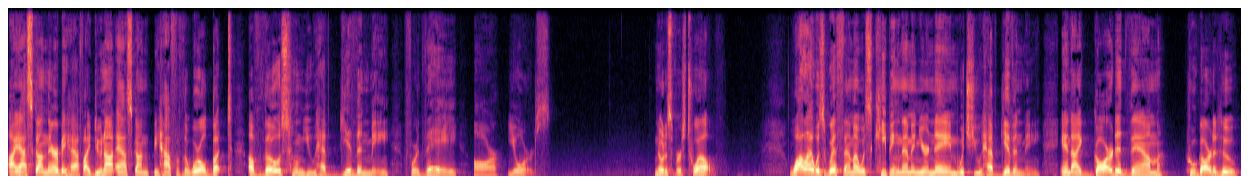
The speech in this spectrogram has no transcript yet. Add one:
I ask on their behalf. I do not ask on behalf of the world, but of those whom you have given me, for they are yours. Notice verse 12. While I was with them, I was keeping them in your name, which you have given me, and I guarded them. Who guarded who?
